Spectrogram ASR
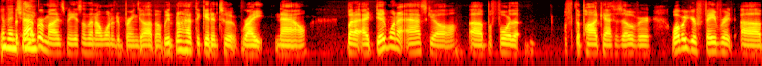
But Eventually. that reminds me of something I wanted to bring up, and we don't have to get into it right now. But I, I did want to ask y'all uh, before the the podcast is over, what were your favorite uh,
